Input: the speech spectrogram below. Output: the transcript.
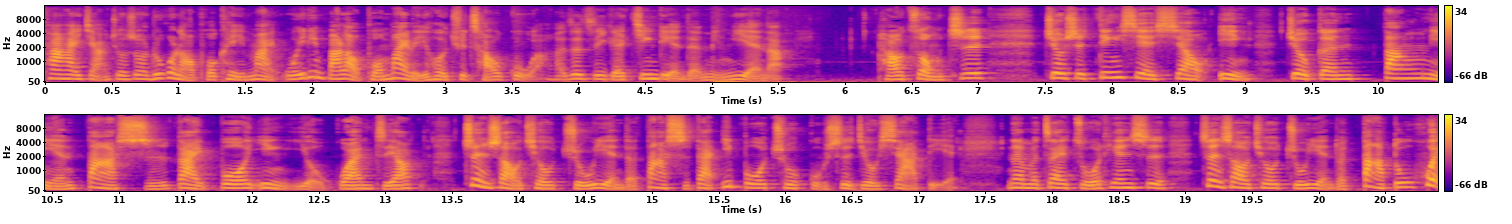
他还讲，就是说，如果老婆可以卖，我一定把老婆卖了以后去炒股啊，这是一个经典的名言啊。好，总之就是丁蟹效应，就跟当年《大时代》播映有关。只要郑少秋主演的《大时代》一播出，股市就下跌。那么在昨天是郑少秋主演的《大都会》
